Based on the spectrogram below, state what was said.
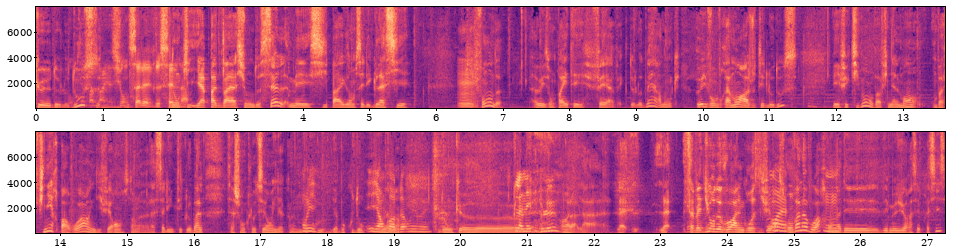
que de l'eau douce. Variation de sel, de sel. Donc il n'y a pas de variation de sel, mais si par exemple c'est les glaciers Hmm. qui fondent, ah, eux ils n'ont pas été faits avec de l'eau de mer, donc eux ils vont vraiment rajouter de l'eau douce. Et effectivement, on va finalement, on va finir par voir une différence dans la, la salinité globale, sachant que l'océan il y a quand même Oui. beaucoup, il y a beaucoup d'eau. Il y a encore même, de hein. la... Oui, oui. Donc euh, Planète bleue. Voilà, la- la- la- ça va être dur de voir une grosse différence. Ouais. On va la voir, on Mm. a des, des mesures assez précises.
